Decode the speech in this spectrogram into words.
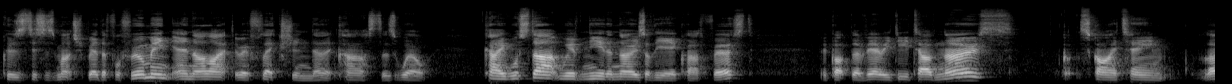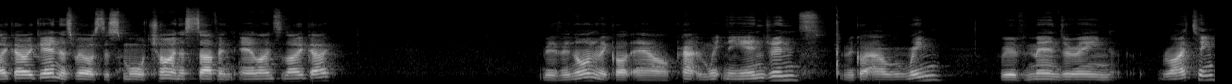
because this is much better for filming and I like the reflection that it casts as well. Okay, we'll start with near the nose of the aircraft first. We've got the very detailed nose, got the SkyTeam logo again, as well as the small China Southern Airlines logo. Moving on, we've got our Pratt & Whitney engines, we've got our wing with Mandarin writing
